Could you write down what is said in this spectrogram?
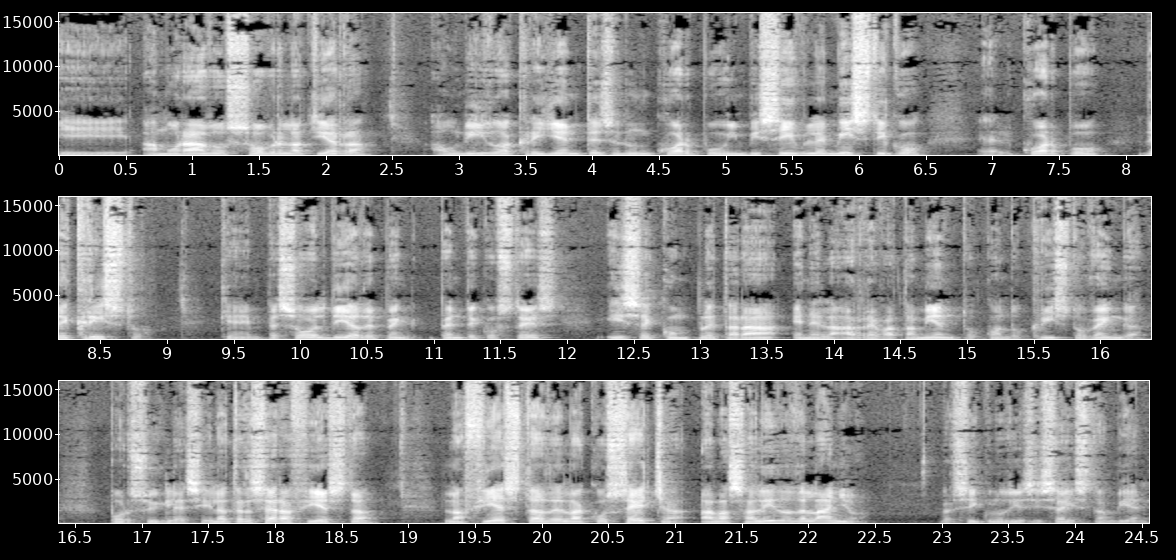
y ha morado sobre la tierra, ha unido a creyentes en un cuerpo invisible, místico, el cuerpo de Cristo, que empezó el día de Pentecostés y se completará en el arrebatamiento cuando Cristo venga por su iglesia. Y la tercera fiesta, la fiesta de la cosecha a la salida del año. Versículo 16 también.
